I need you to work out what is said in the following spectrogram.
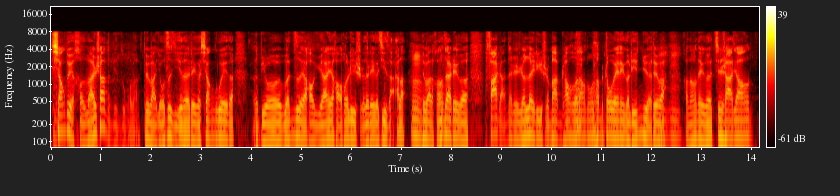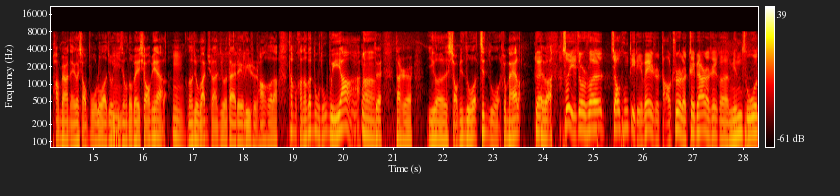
相对很完善的民族了，对吧？有自己的这个相对的呃，比如文字也好、语言也好和历史的这个记载了，嗯对吧？可能在这个发展的这人类历史漫漫长河当中，他们周围那个邻居，对吧？嗯可能那个金沙江旁边哪个小部落就已经都被消灭了。嗯可能就完全就在这个历史长河当，他们可能跟怒族不一样啊，嗯对，但是一个小民族金族就没了，对对吧？所以就是说，交通地理位置导致了这边的这个民族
